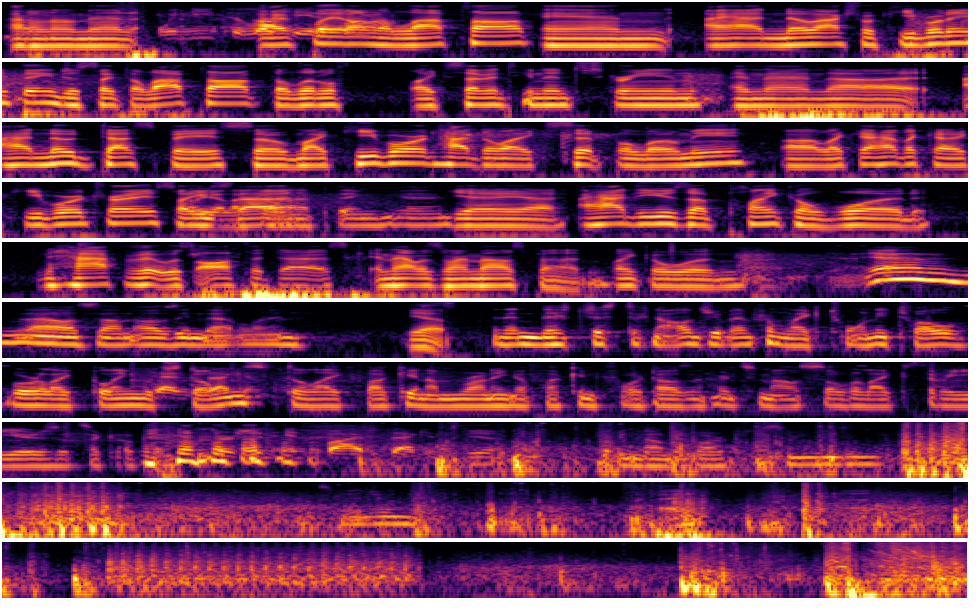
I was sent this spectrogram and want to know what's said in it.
I don't know, man. We need to I played on a laptop and I had no actual keyboard or anything, just like the laptop, the little like 17 inch screen, and then uh, I had no desk space, so my keyboard had to like sit below me. Uh, like I had like a keyboard tray, so I Oh, yeah, used like a that. thing, yeah. Yeah, yeah, yeah. I had to use a plank of wood, and half of it was off the desk, and that was my mouse pad. Plank of wood. Yeah, I was on. I was in that line. Yep. And then there's just technology went from like 2012, we're like playing with stones, seconds. to like fucking I'm running a fucking 4000 hertz mouse over like three years. It's like okay, Insertion in five seconds. Yeah. putting down the bar for some reason. It's vigil. Okay.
